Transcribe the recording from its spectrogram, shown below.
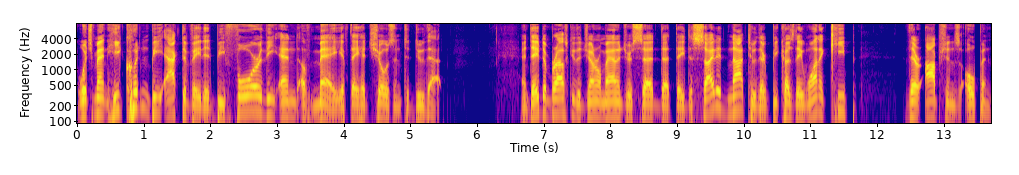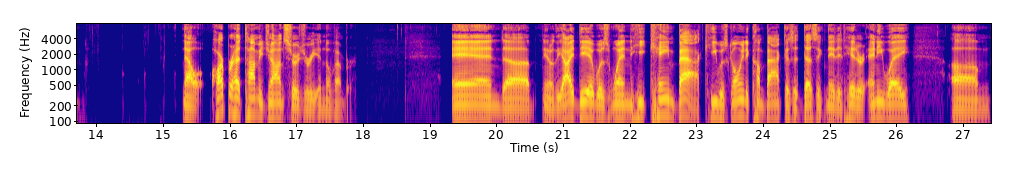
which meant he couldn't be activated before the end of May if they had chosen to do that. And Dave Dombrowski, the general manager, said that they decided not to there because they want to keep their options open. Now, Harper had Tommy John surgery in November. And, uh, you know, the idea was when he came back, he was going to come back as a designated hitter anyway. Um,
